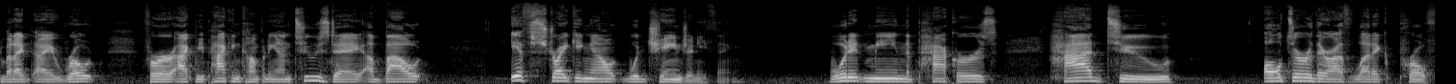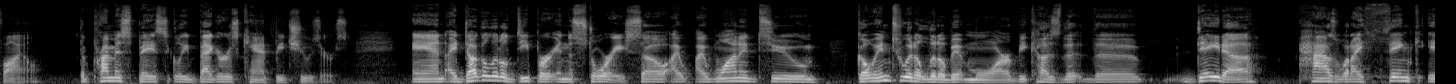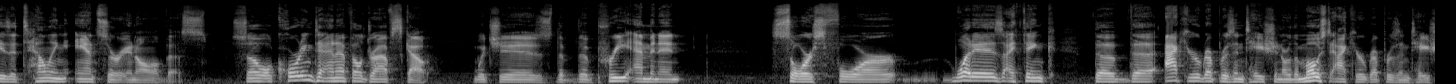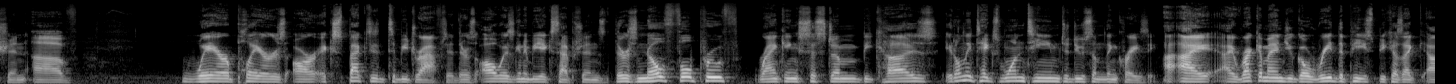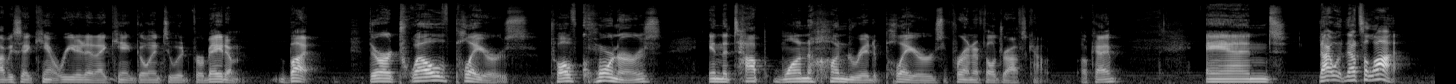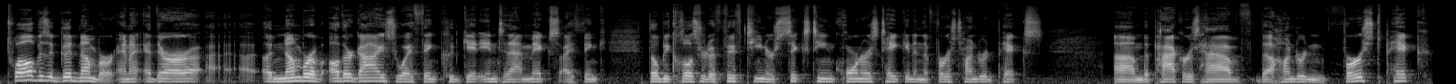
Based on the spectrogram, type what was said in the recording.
but I, I wrote for Acme Packing Company on Tuesday about if striking out would change anything. Would it mean the Packers had to alter their athletic profile? The premise basically beggars can't be choosers. And I dug a little deeper in the story, so I, I wanted to go into it a little bit more because the the data has what I think is a telling answer in all of this. So, according to NFL Draft Scout, which is the, the preeminent source for what is, I think, the the accurate representation or the most accurate representation of where players are expected to be drafted. There's always going to be exceptions. There's no foolproof ranking system because it only takes one team to do something crazy. I, I recommend you go read the piece because I obviously I can't read it and I can't go into it verbatim. But there are 12 players, 12 corners in the top 100 players for NFL draft Scout. Okay, and that that's a lot. 12 is a good number, and, I, there are a, a, number of other guys who I think could get into that mix. I think there'll be closer to 15 or 16 corners taken in the first 100 picks. Um, the Packers have the 101st pick,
